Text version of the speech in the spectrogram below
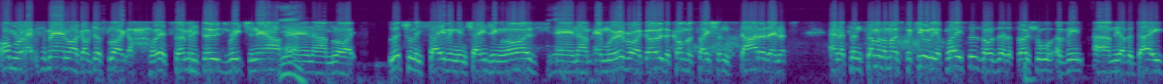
I'm wrapped, man. Like I've just like I've had so many dudes reaching out, Yeah. and um, like literally saving and changing lives. Yeah. And um, and wherever I go, the conversation started, and it's and it's in some of the most peculiar places. I was at a social event um, the other day.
